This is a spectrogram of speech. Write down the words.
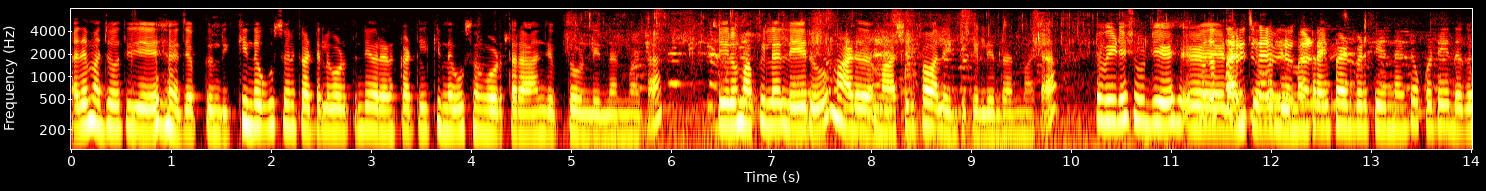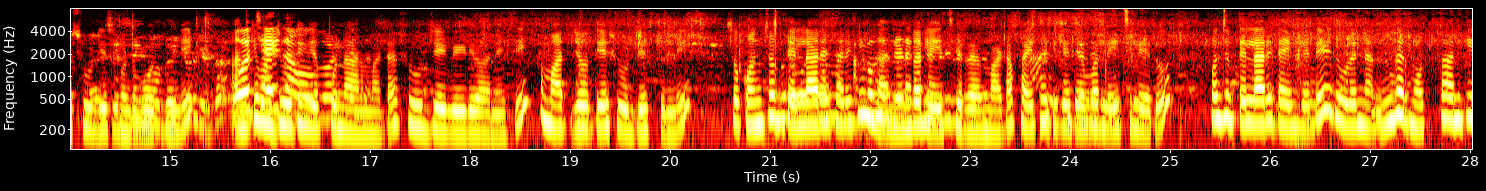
అదే మా జ్యోతి చెప్తుంది కింద కూర్చొని కట్టెలు కొడుతుంటే ఎవరైనా కట్టెలు కింద కూర్చొని కొడతారా? అని చెప్తూ ఉండింది అనమాట మీరు మా పిల్లలు లేరు. మా మా శిల్ప వాళ్ళ ఇంటికి వెళ్ళిండ్రు అనమాట సో వీడియో షూట్ చేయడానికి ఎవరు లేరు. మన ట్రైపాడ్ పెడితే ఏంటంటే ఒకటే దగ్గర షూట్ చేసుకుంటూ పోతుంది. అందుకే మా జ్యోతికి చెప్పుకున్నా అనమాట షూట్ చేయి వీడియో అనేసి. మా జ్యోతియే షూట్ చేస్తుంది. సో కొంచెం తెల్లారేసరికి అందరు లేచిర్రు అనమాట ఫైవ్ థర్టీకి అయితే ఎవరు లేచిలేరు. కొంచెం తెల్లారి టైంకి అయితే చూడండి అందరు మొత్తానికి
